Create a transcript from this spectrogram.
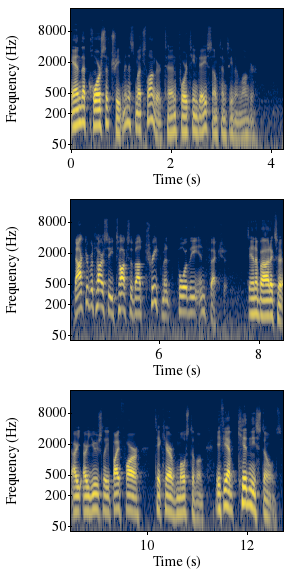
And the course of treatment is much longer 10, 14 days, sometimes even longer. Dr. Batarse talks about treatment for the infection. Antibiotics are, are, are, usually, by far, take care of most of them. If you have kidney stones,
